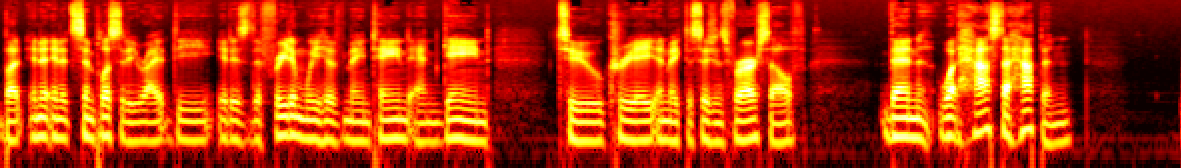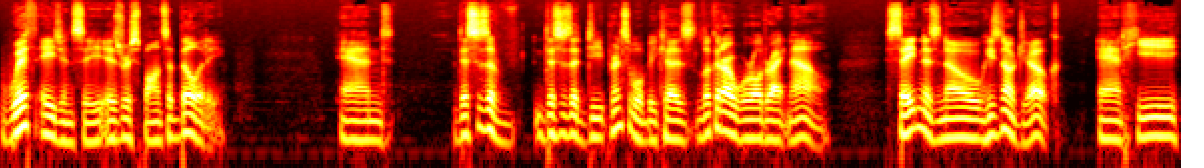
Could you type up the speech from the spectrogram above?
but in in its simplicity, right? The it is the freedom we have maintained and gained to create and make decisions for ourselves. Then what has to happen with agency is responsibility. And this is a this is a deep principle because look at our world right now. Satan is no he's no joke. And he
